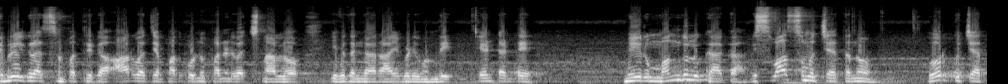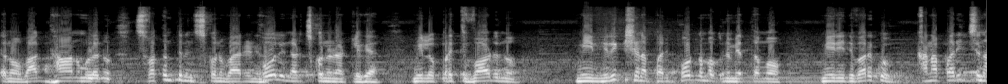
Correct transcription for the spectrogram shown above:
ఫిబ్రిల్కి రాసిన పత్రిక ఆరు అధ్యాయం పదకొండు పన్నెండు వచనాల్లో ఈ విధంగా రాయబడి ఉంది. ఏంటంటే మీరు మందులు కాక విశ్వాసము చేతను ఓర్పు చేతను వాగ్దానములను స్వతంత్రించుకుని వారిని హోలి నడుచుకున్నట్లుగా మీలో ప్రతి వాడును మీ నిరీక్షణ పరిపూర్ణమగు నిమిత్తము మీరు ఇది వరకు కనపరిచిన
